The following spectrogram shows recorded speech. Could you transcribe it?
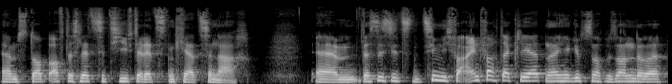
ähm, Stop auf das letzte Tief der letzten Kerze nach. Ähm, das ist jetzt ziemlich vereinfacht erklärt. Ne? Hier gibt es noch besondere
